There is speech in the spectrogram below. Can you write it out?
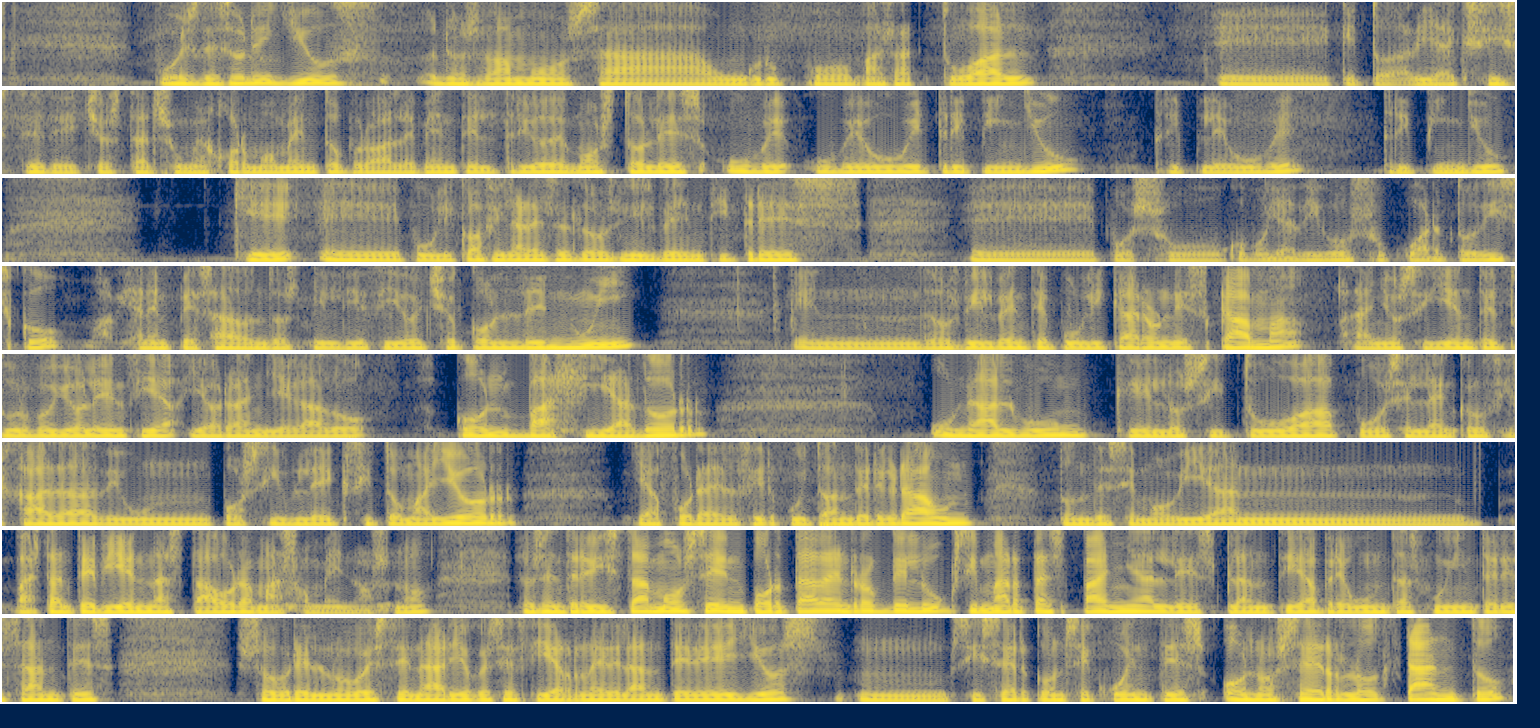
Pues de Sonic Youth nos vamos a un grupo más actual eh, que todavía existe, de hecho está en su mejor momento probablemente, el trío de Móstoles VVV Tripping You, triple V, Tripping You, que eh, publicó a finales del 2023 eh, pues su, como ya digo, su cuarto disco. Habían empezado en 2018 con Le Nuit En 2020 publicaron Escama, al año siguiente Turbo Violencia y ahora han llegado con Vaciador, un álbum que los sitúa pues en la encrucijada de un posible éxito mayor, ya fuera del circuito underground, donde se movían bastante bien hasta ahora más o menos. ¿no? Los entrevistamos en portada en Rock Deluxe y Marta España les plantea preguntas muy interesantes sobre el nuevo escenario que se cierne delante de ellos, mm, si ser consecuentes o no serlo tanto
